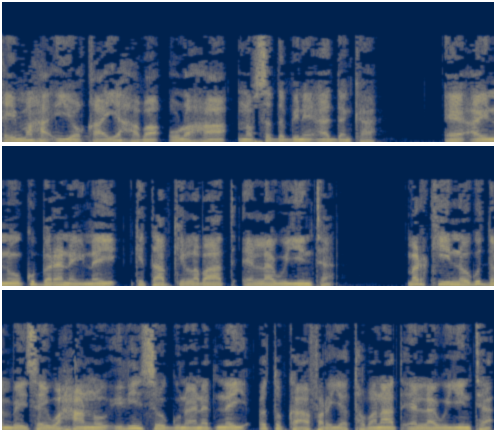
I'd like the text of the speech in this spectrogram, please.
qiimaha iyo qaayahaba u lahaa nafsadda bini'aadanka ee aynu ku baranaynay kitaabkii labaad ee laawiyiinta. Markii noogu dambaysay waxaannu idiin soo gunaanadnay cutubka afar iyo tobanaad ee laawiyiinta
